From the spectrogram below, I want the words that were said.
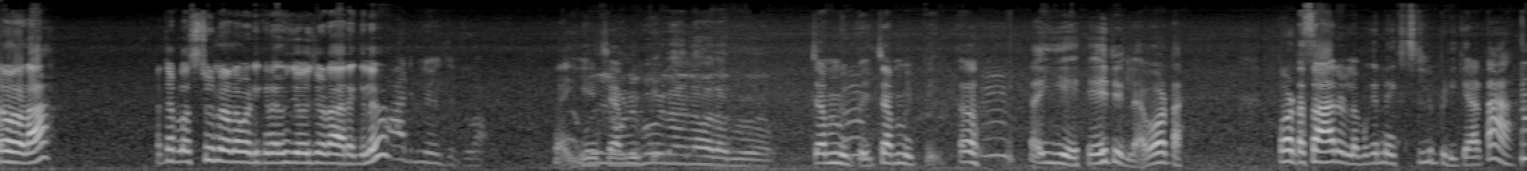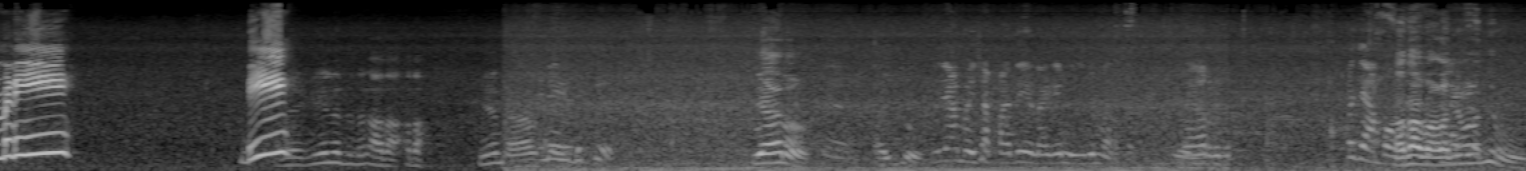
ആണോടാ? മറ്റേ പ്ലസ് ടുനാണോ പഠിക്കണമെന്ന് ചോദിച്ചോടാ ആരെങ്കിലും? അയ്യേ ചമ്മി യൂണിഫോം ഇല്ലാതെ വരുന്നത് ചമ്മിപ്പി ചമ്മിപ്പി ഓ അയ്യേ ഏറ്റില്ല പോട്ടെ. പോട്ടെ സാരമില്ല. നമുക്ക് നെക്സ്റ്റിൽ പിടിക്കാട്ടാ മണി ഡീ. ഞാനോ? അയ്യോ. ഞാൻ പോയി ചപ്പാത്തി ഉണ്ടാക്കി മീനും വറുക്കും വേറൊരു അപ്പൊ ഞാൻ പോകാം അതാ വളഞ്ഞു വളഞ്ഞു പോകും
